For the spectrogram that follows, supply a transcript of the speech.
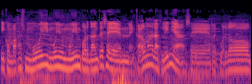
y con bajas muy, muy, muy importantes en, en cada una de las líneas. Eh, recuerdo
